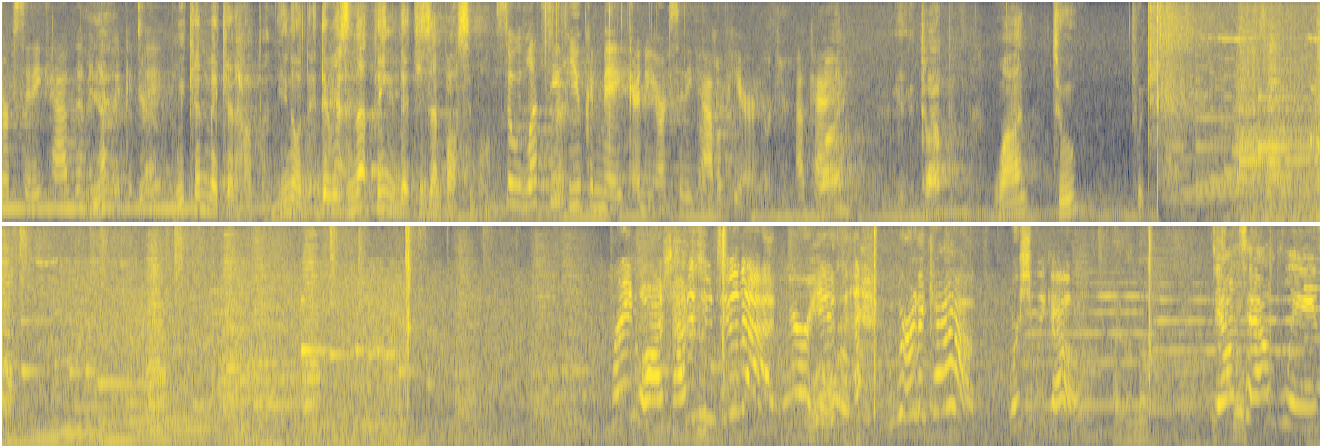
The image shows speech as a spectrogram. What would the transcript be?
York City cab that maybe Yeah, we could yeah, take? we can make it happen. You know, th- there is nothing that is impossible. So let's see if you can make a New York City cab up here. Okay. One, y- clap. One, two, three. Brainwash, how did you do that? We're in we're in a cab. Where should we go? I don't know. Let's go. Downtown, please.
